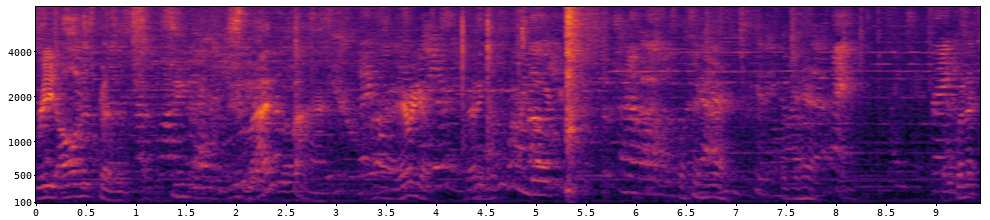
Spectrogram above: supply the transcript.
Read all his presents. Fine. All right, here we go. Ready? Book. What's in here? What's in here? Open it.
